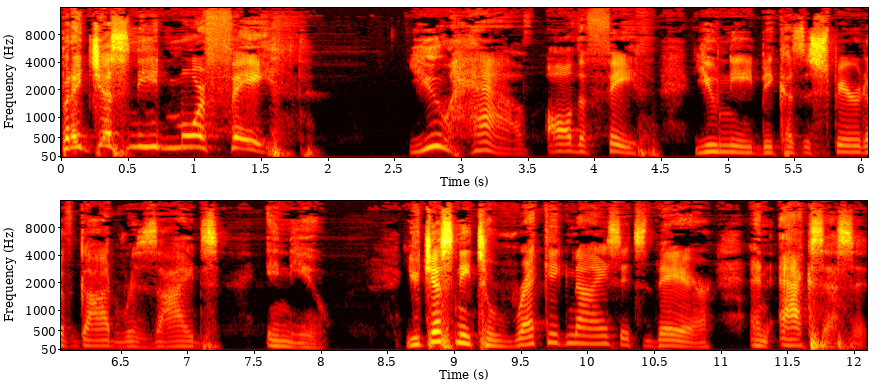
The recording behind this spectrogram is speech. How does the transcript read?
But I just need more faith. You have all the faith you need because the Spirit of God resides in you. You just need to recognize it's there and access it.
